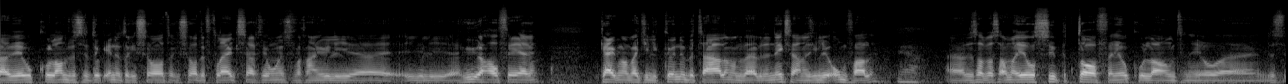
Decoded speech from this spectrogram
hebben heel coulant, we zitten ook in het resort. Het resort heeft gelijk gezegd, jongens, we gaan jullie, eh, jullie huur halveren. Kijk maar wat jullie kunnen betalen, want we hebben er niks aan als jullie omvallen. Ja. Dus dat was allemaal heel super tof en heel coulant. En heel, dus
